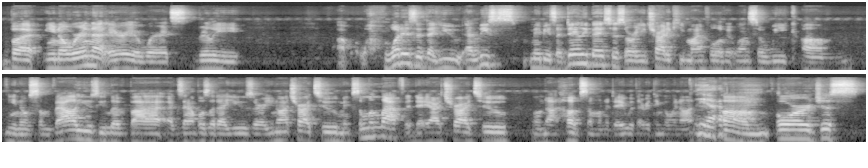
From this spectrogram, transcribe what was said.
But you know, we're in that area where it's really uh, what is it that you at least maybe it's a daily basis or you try to keep mindful of it once a week um, you know some values you live by examples that i use are you know i try to make someone laugh a day i try to well not hug someone a day with everything going on Yeah. um, or just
